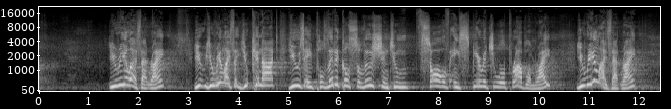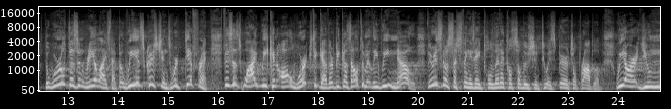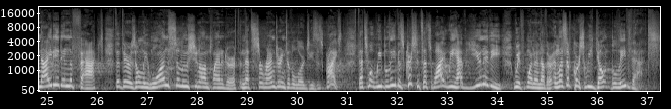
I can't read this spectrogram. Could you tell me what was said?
You realize that, right? You, you realize that you cannot use a political solution to solve a spiritual problem, right? You realize that, right? The world doesn't realize that, but we as Christians, we're different. This is why we can all work together because ultimately we know there is no such thing as a political solution to a spiritual problem. We are united in the fact that there is only one solution on planet Earth, and that's surrendering to the Lord Jesus Christ. That's what we believe as Christians. That's why we have unity with one another, unless, of course, we don't believe that.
